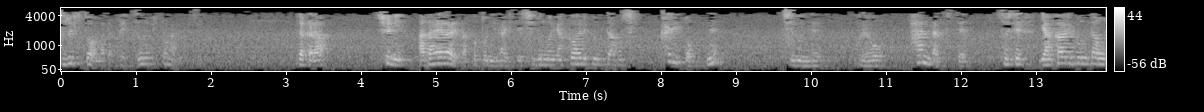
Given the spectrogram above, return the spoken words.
する人はまた別の人なんですよ。だから主に与えられたことに対して自分の役割分担をしっかりとね自分でこれを判断してそして役割分担を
